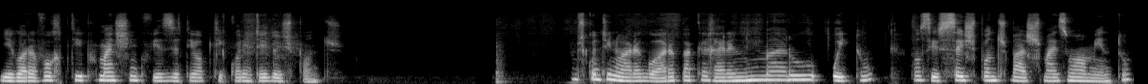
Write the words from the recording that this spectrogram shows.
E agora vou repetir por mais 5 vezes até obter 42 pontos. Vamos continuar agora para a carreira número 8. Vão ser 6 pontos baixos mais um aumento.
